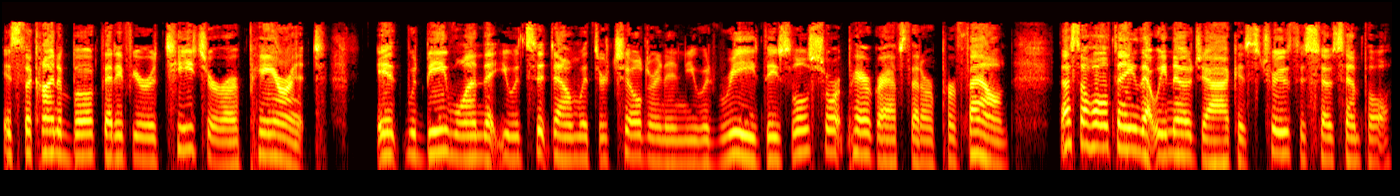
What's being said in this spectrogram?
It's the kind of book that if you're a teacher or a parent, it would be one that you would sit down with your children and you would read these little short paragraphs that are profound. That's the whole thing that we know, Jack, is truth is so simple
